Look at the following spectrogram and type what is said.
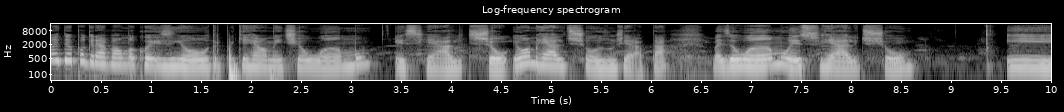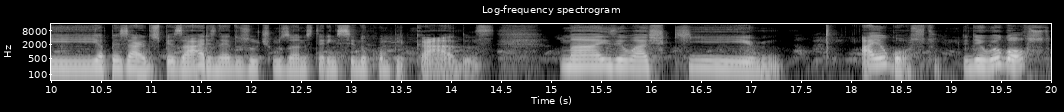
mas deu para gravar uma coisinha ou outra porque realmente eu amo esse reality show. Eu amo reality shows no geral, tá? Mas eu amo esse reality show. E apesar dos pesares, né, dos últimos anos terem sido complicados, mas eu acho que. Ah, eu gosto. Entendeu? Eu gosto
